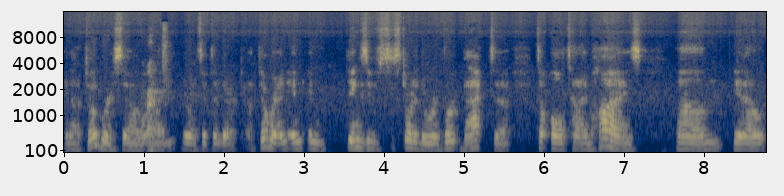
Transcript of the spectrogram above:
in, October or so, right. um, September, October, and, and, and things have started to revert back to to all time highs, um, you know,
